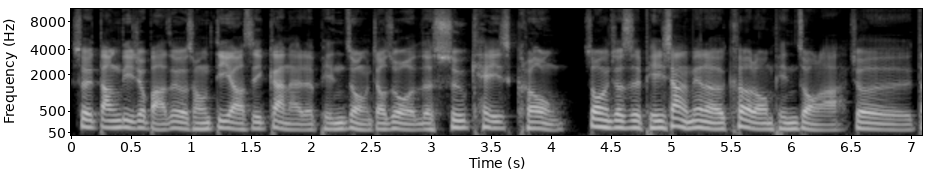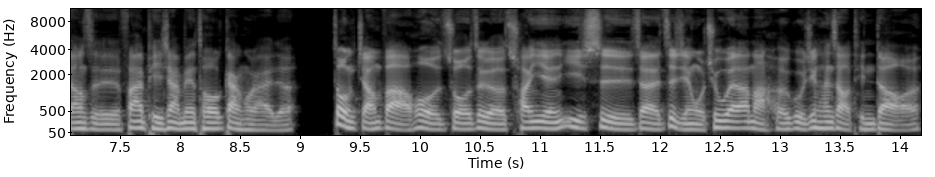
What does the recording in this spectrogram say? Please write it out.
所以当地就把这个从 DRC 干来的品种叫做 The Suitcase Clone。中文就是皮箱里面的克隆品种啦，就当时放在皮箱里面偷偷干回来的这种讲法，或者说这个传言軼事，在之前我去威拉玛河谷已经很少听到了。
